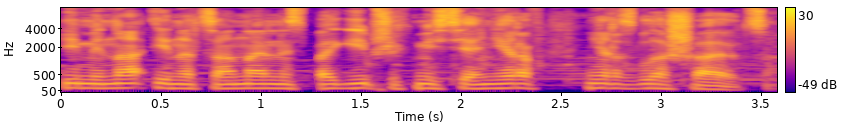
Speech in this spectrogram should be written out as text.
имена и национальность погибших миссионеров не разглашаются.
